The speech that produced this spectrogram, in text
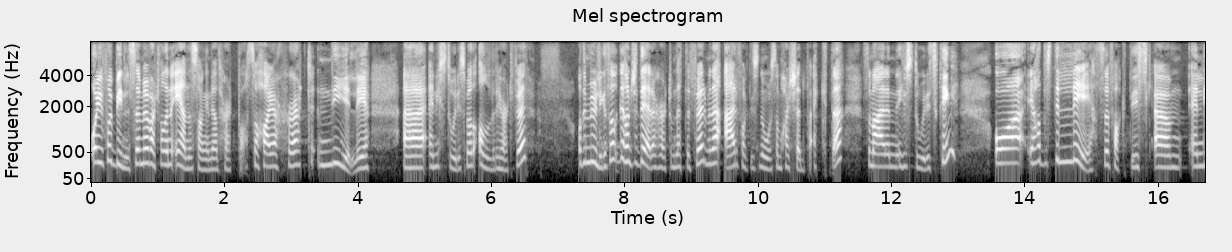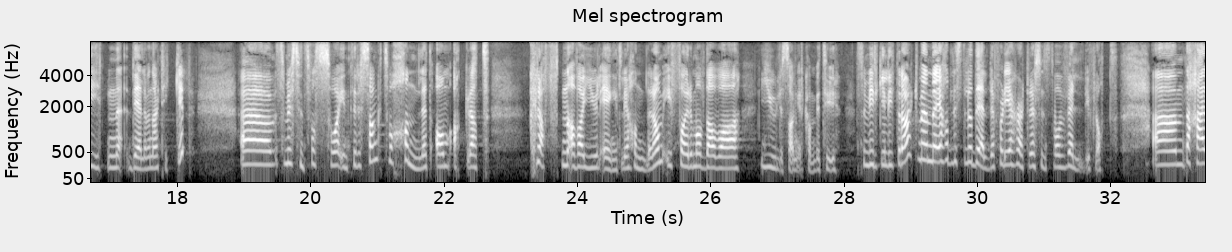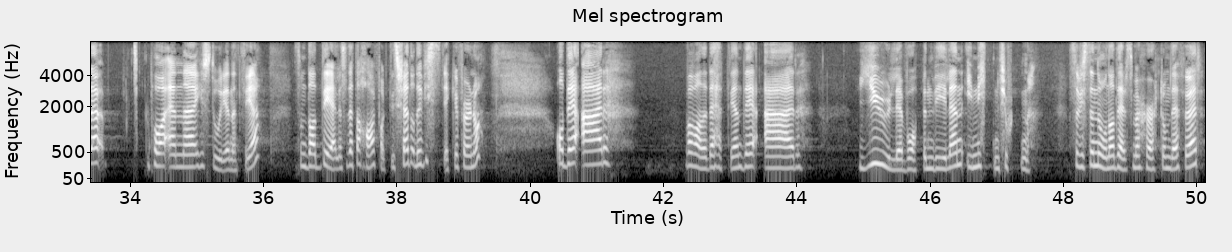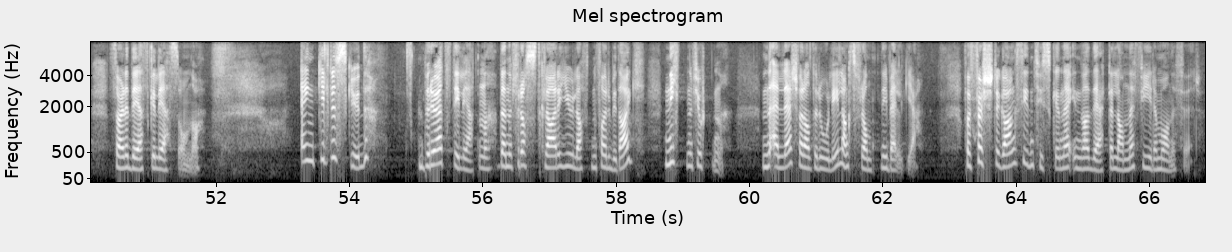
Og i forbindelse med hvert fall den ene sangen jeg hadde hørt på, så har jeg hørt nylig eh, en historie som jeg hadde aldri hørt før. Og det er muligens at Kanskje dere har hørt om dette før, men det er faktisk noe som har skjedd på ekte. Som er en historisk ting. Og jeg hadde lyst til å lese faktisk eh, en liten del av en artikkel eh, som jeg syntes var så interessant, som handlet om akkurat kraften av hva jul egentlig handler om, i form av da hva julesanger kan bety. Som virker litt rart, men jeg hadde lyst til å dele det fordi jeg hørte og syntes det var veldig flott. Um, det her er på en uh, historienettside som da deles. Dette har faktisk skjedd, og det visste jeg ikke før nå. Og det er Hva var det det het igjen? Det er julevåpenhvilen i 1914. Så hvis det er noen av dere som har hørt om det før, så er det det jeg skal lese om nå. Enkelte skudd brøt stillheten denne frostklare julaften formiddag 1914. Men ellers var alt rolig langs fronten i Belgia for første gang siden tyskerne invaderte landet fire måneder før.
